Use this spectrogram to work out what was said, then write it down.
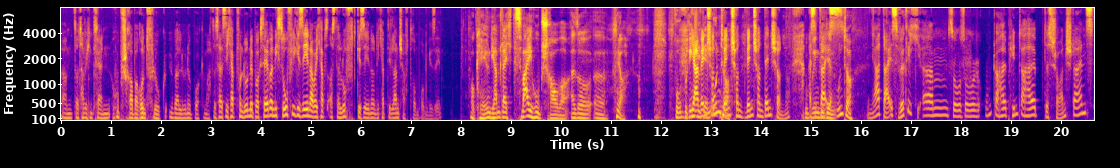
Ähm, dort habe ich einen kleinen Hubschrauber-Rundflug über Lüneburg gemacht. Das heißt, ich habe von Lüneburg selber nicht so viel gesehen, aber ich habe es aus der Luft gesehen und ich habe die Landschaft drumherum gesehen. Okay, und die haben gleich zwei Hubschrauber. Also, äh, ja. Wo bringen ja, die wenn denn schon, unter? wenn schon, wenn schon, denn schon. Ne? Wo also bringen die denn ist, unter? Ja, da ist wirklich ähm, so, so unterhalb, hinterhalb des Schornsteins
